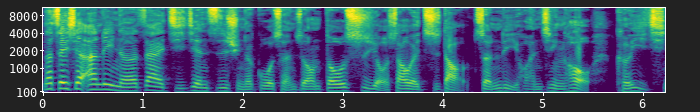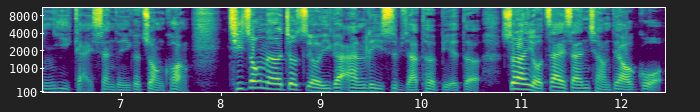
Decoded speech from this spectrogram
那这些案例呢，在急件咨询的过程中，都是有稍微指导整理环境后，可以轻易改善的一个状况。其中呢，就只有一个案例是比较特别的。虽然有再三强调过，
